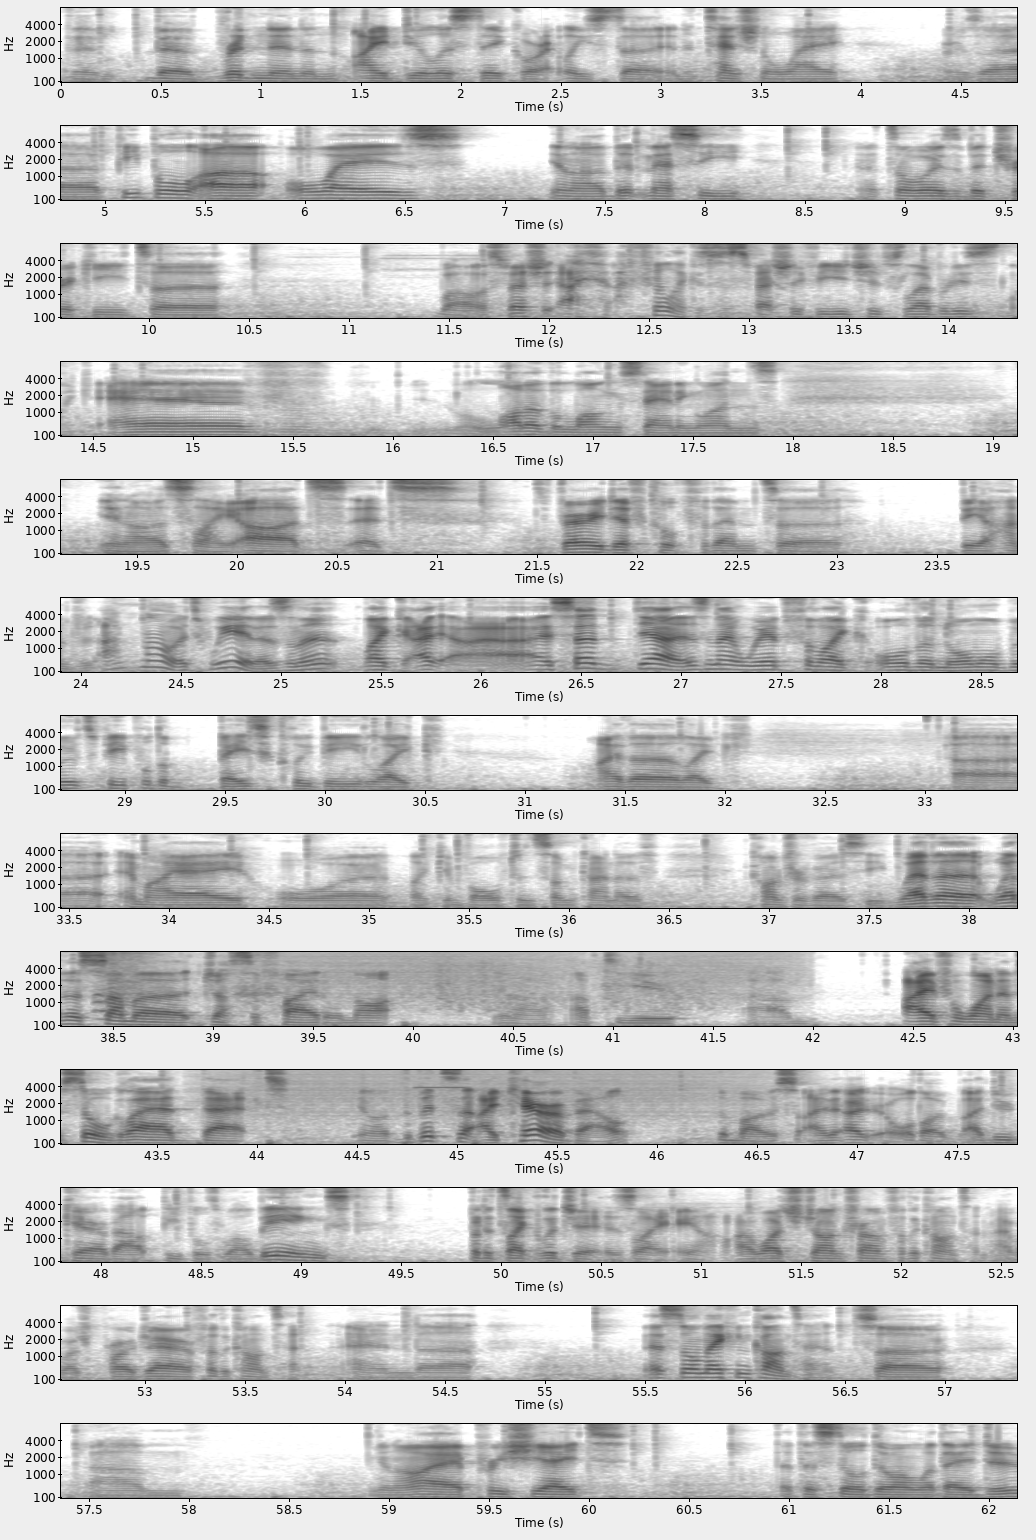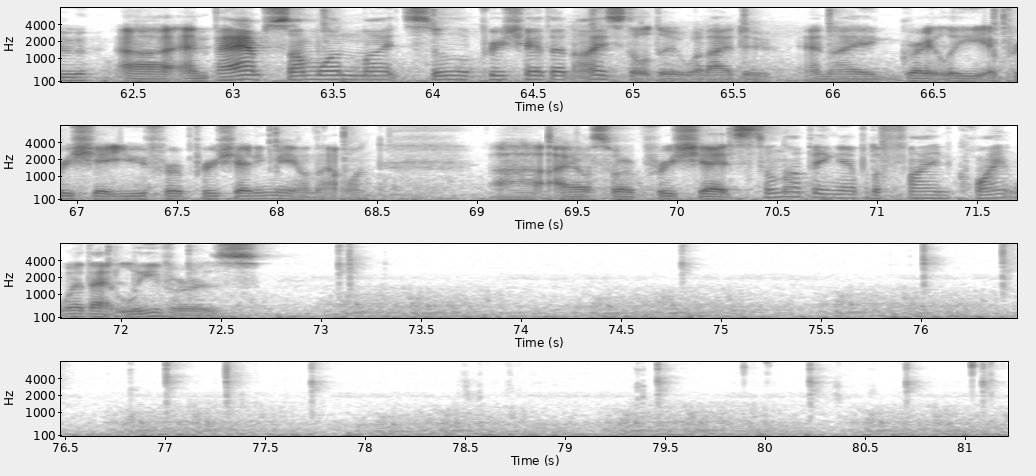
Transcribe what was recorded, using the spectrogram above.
they're, they're written in an idealistic or at least uh, an intentional way. Whereas uh, people are always, you know, a bit messy. It's always a bit tricky to, well, especially, I, I feel like it's especially for YouTube celebrities. Like, every, a lot of the long-standing ones, you know, it's like, oh, it's, it's, it's very difficult for them to be a hundred. I don't know. It's weird, isn't it? Like I, I said, yeah. Isn't that weird for like all the normal boots people to basically be like, either like uh, MIA or like involved in some kind of controversy. Whether whether some are justified or not, you know, up to you. Um, I, for one, am still glad that you know the bits that I care about the most. I, I although I do care about people's well-beings, but it's like legit. It's like you know, I watch JonTron for the content. I watch ProJared for the content, and uh, they're still making content. So, um, you know, I appreciate that they're still doing what they do, uh, and perhaps someone might still appreciate that I still do what I do, and I greatly appreciate you for appreciating me on that one. Uh, I also appreciate still not being able to find quite where that lever is.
